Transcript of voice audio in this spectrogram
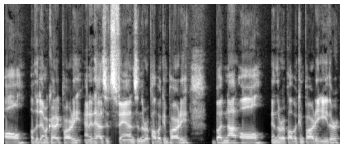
all of the Democratic Party. And it has its fans in the Republican Party, but not all in the Republican Party either.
